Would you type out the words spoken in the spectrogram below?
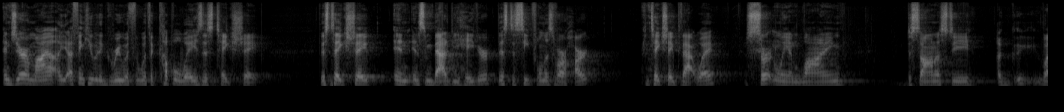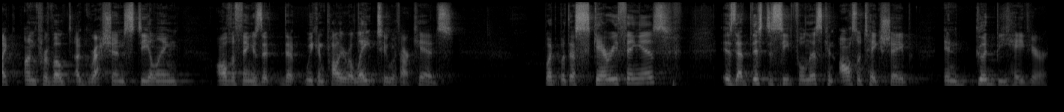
And Jeremiah, I think he would agree with, with a couple ways this takes shape. This takes shape in, in some bad behavior. This deceitfulness of our heart can take shape that way. Certainly in lying, dishonesty, like unprovoked aggression, stealing, all the things that, that we can probably relate to with our kids. But, but the scary thing is, is that this deceitfulness can also take shape in good behavior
